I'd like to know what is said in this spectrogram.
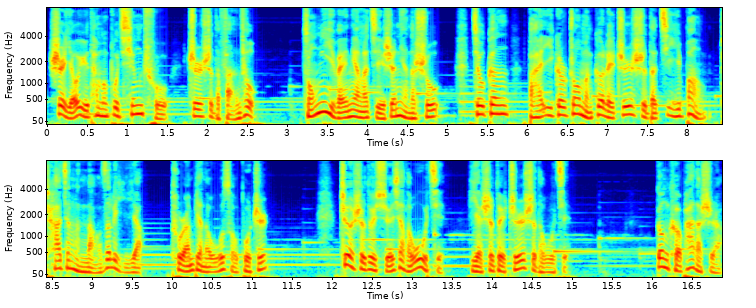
是由于他们不清楚知识的繁复，总以为念了几十年的书，就跟把一根装满各类知识的记忆棒插进了脑子里一样，突然变得无所不知。这是对学校的误解，也是对知识的误解。更可怕的是啊，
